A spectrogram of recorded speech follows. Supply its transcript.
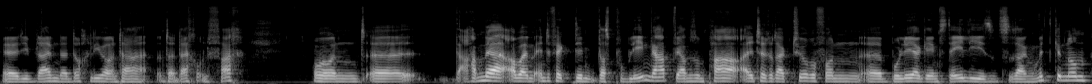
äh, die bleiben dann doch lieber unter, unter Dach und Fach. Und äh, da haben wir aber im Endeffekt dem, das Problem gehabt, wir haben so ein paar alte Redakteure von äh, Bolea Games Daily sozusagen mitgenommen,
